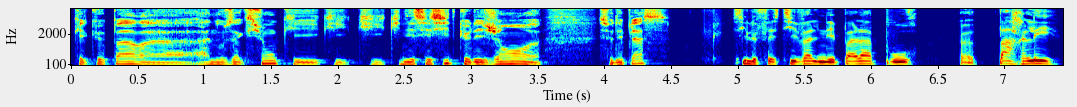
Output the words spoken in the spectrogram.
quelque part à, nos actions qui, qui, qui, qui nécessite que les gens se déplacent. Si le festival n'est pas là pour parler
